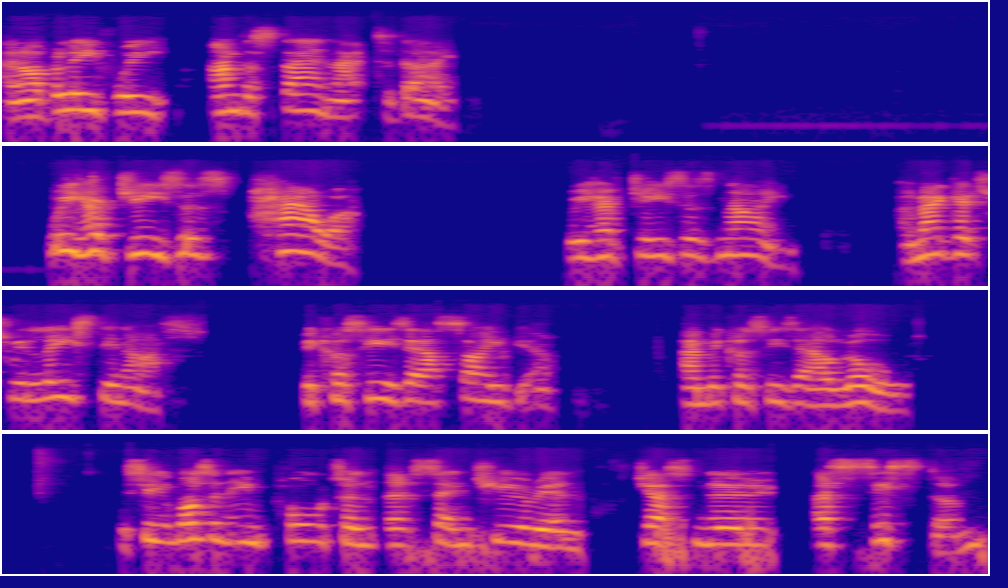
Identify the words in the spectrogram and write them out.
And I believe we understand that today. We have Jesus' power, we have Jesus' name, and that gets released in us because he is our Saviour and because he's our Lord. You see, it wasn't important that Centurion just knew a system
